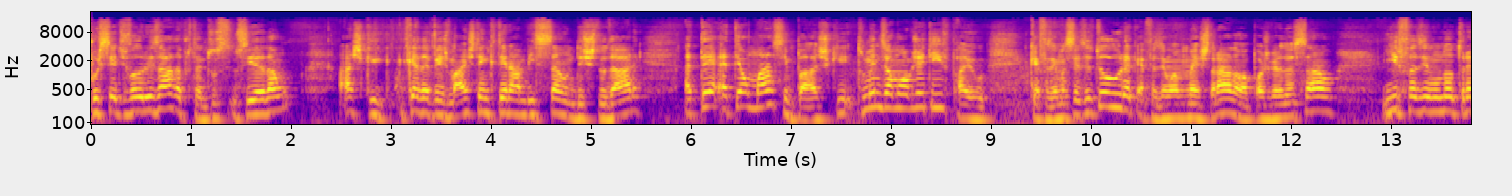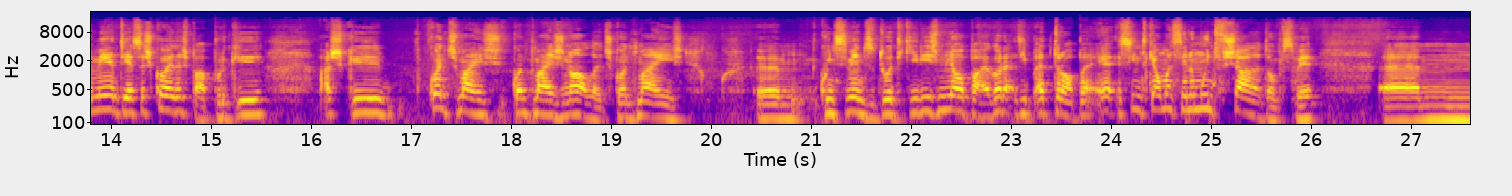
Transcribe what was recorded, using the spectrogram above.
por ser desvalorizada. Portanto, o, cidadão acho que cada vez mais tem que ter a ambição de estudar até, até ao máximo. Pá. Acho que pelo menos é o meu objetivo. Pá. Eu quero fazer uma licenciatura, quero fazer uma mestrado, uma pós-graduação ir fazer um doutoramento e essas coisas, pá, porque acho que quantos mais, quanto mais knowledge, quanto mais um, conhecimentos tu adquiris, melhor, pá. Agora, tipo, a tropa, é, sinto que é uma cena muito fechada, estão a perceber? Um,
